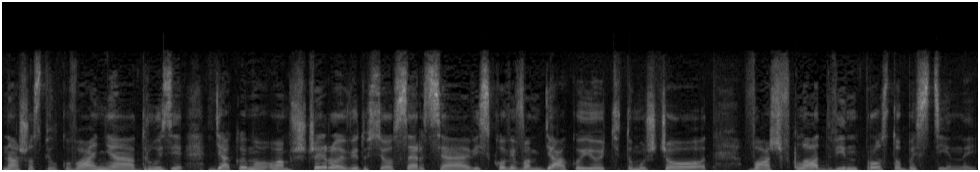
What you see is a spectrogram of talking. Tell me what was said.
нашого спілкування. Друзі, дякуємо вам щиро від усього серця. Військові вам дякують, тому що ваш вклад він просто безцінний.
